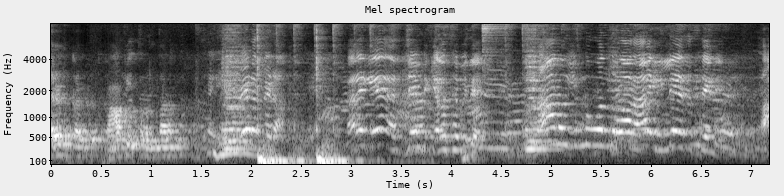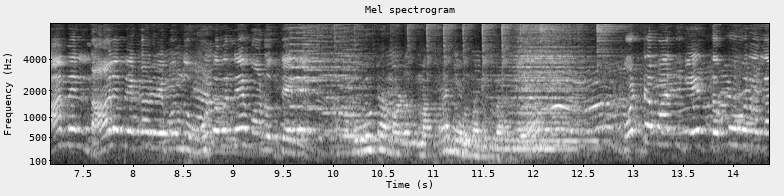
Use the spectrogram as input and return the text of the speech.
ಎರಡು ಕಡೆ ಕಾಫಿ ತಂದ ಬೇಡ ಬೇಡ. ನನಗೆ ಅರ್ಜೆಂಟ್ ಕೆಲಸವಿದೆ. ನಾನು ಇನ್ನು ಒಂದು ವಾರ ಇಲ್ಲೇ ಇರುತ್ತೇನೆ. ಆಮೇಲೆ ನಾಳೆ ಬೇಕಾದ್ರೆ ಬಂದು ಊಟವನ್ನೇ ಮಾಡುತ್ತೇನೆ. ಊಟ ಮಾಡೋದು ಮಾತ್ರ ನೀವು ಮನೆಗೆ ಕೊಟ್ಟ ಮಾತಿಗೆ ತಪ್ಪುವರಲ್ಲ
